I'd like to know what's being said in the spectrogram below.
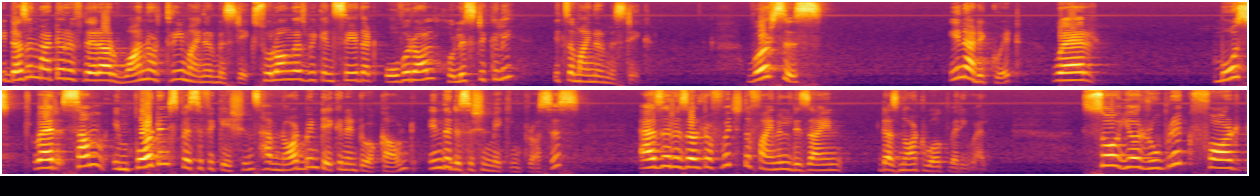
it does not matter if there are one or three minor mistakes, so long as we can say that overall holistically it is a minor mistake versus inadequate where most where some important specifications have not been taken into account in the decision making process as a result of which the final design does not work very well. So, your rubric for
